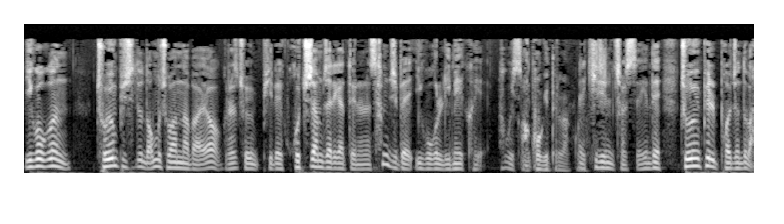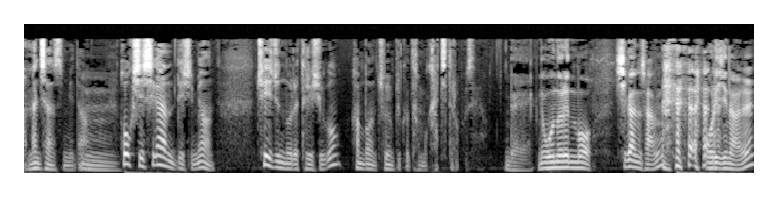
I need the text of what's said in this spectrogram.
이 곡은 조용필 씨도 너무 좋았나 봐요. 그래서 조용필의 고추 잠자리가 되는 3집에 이 곡을 리메이크 하고 있습니다. 아, 거기 들어갔고. 네, 길이는 철새. 근데 조용필 버전도 만만치 않습니다. 음. 혹시 시간 되시면 최희준 노래 들으시고 한번 조용필 것도 한번 같이 들어보세요. 네. 오늘은 뭐 시간상 오리지널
